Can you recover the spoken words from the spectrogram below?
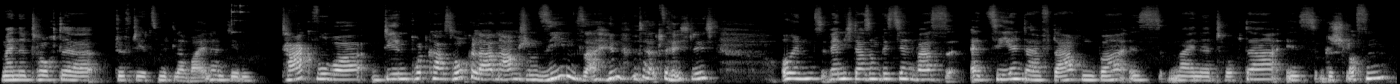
Meine Tochter dürfte jetzt mittlerweile an dem Tag, wo wir den Podcast hochgeladen haben, schon sieben sein, tatsächlich. Und wenn ich da so ein bisschen was erzählen darf darüber, ist meine Tochter ist geschlossen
